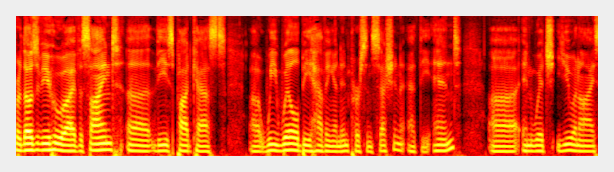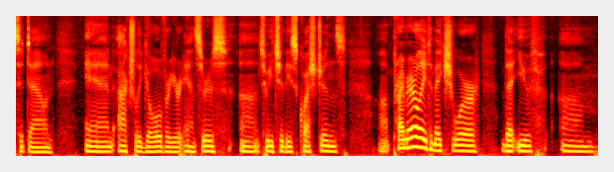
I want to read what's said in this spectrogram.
For those of you who I've assigned uh, these podcasts, uh, we will be having an in person session at the end uh, in which you and I sit down and actually go over your answers uh, to each of these questions, uh, primarily to make sure that you've um,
